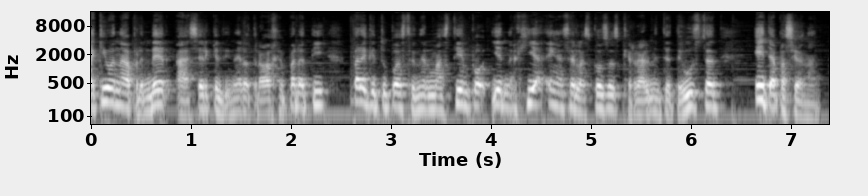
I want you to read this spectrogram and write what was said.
Aquí van a aprender a hacer que el dinero trabaje para ti, para que tú puedas tener más tiempo y energía en hacer las cosas que realmente te gustan y te apasionan.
